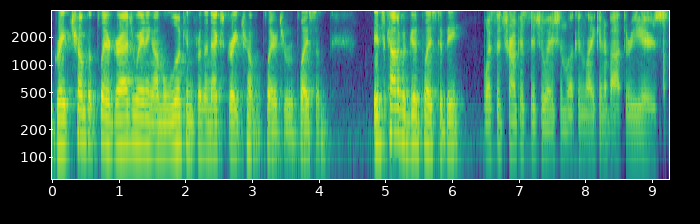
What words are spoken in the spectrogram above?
great trumpet player graduating, I'm looking for the next great trumpet player to replace them. It's kind of a good place to be. What's the trumpet situation looking like in about three years?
